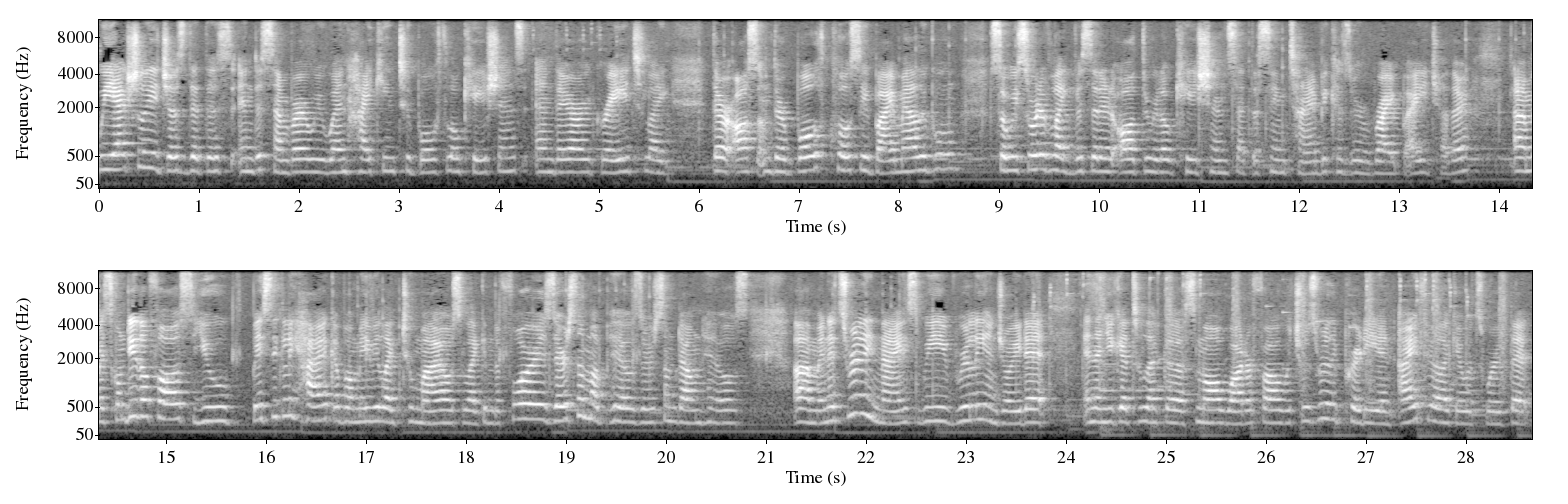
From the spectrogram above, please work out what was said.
we actually just did this in December. We went hiking to both locations and they are great. Like they're awesome. They're both closely by Malibu. So we sort of like visited all three locations at the same time because they're right by each other. Um, Escondido Falls, you basically hike about maybe like two miles like in the forest. There's some uphills, there's some downhills. Um, and it's really nice. We really enjoyed it. And then you get to like a small waterfall which was really pretty and I feel like it was worth it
